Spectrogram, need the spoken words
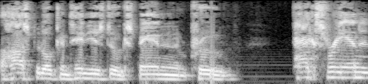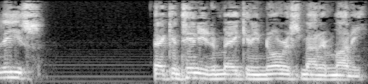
the hospital continues to expand and improve. Tax-free entities that continue to make an enormous amount of money.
